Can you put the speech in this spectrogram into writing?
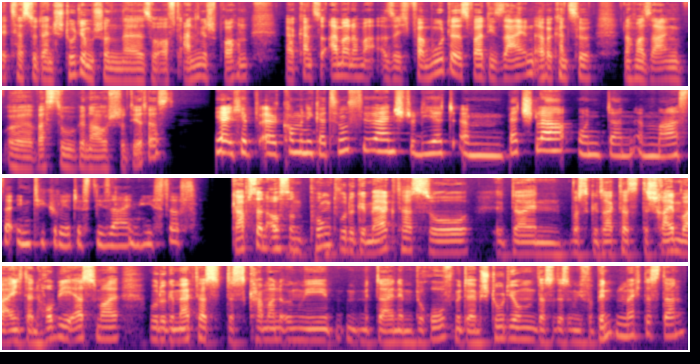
Jetzt hast du dein Studium schon äh, so oft angesprochen. Ja, kannst du einmal nochmal, also ich vermute, es war Design, aber kannst du nochmal sagen, äh, was du genau studiert hast? Ja, ich habe äh, Kommunikationsdesign studiert im Bachelor und dann im Master integriertes Design hieß das. Gab es dann auch so einen Punkt, wo du gemerkt hast, so dein, was du gesagt hast, das Schreiben war eigentlich dein Hobby erstmal, wo du gemerkt hast, das kann man irgendwie mit deinem Beruf, mit deinem Studium, dass du das irgendwie verbinden möchtest dann?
